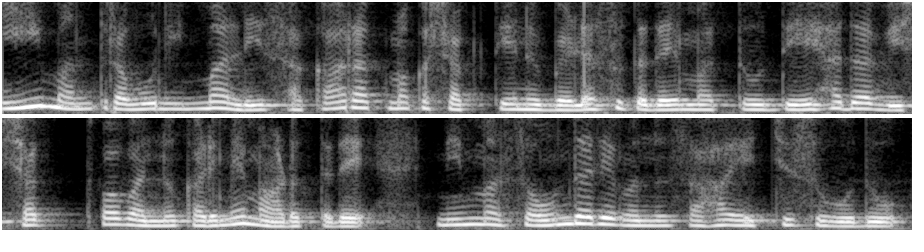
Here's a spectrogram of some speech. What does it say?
ಈ ಮಂತ್ರವು ನಿಮ್ಮಲ್ಲಿ ಸಕಾರಾತ್ಮಕ ಶಕ್ತಿಯನ್ನು ಬೆಳೆಸುತ್ತದೆ ಮತ್ತು ದೇಹದ ವಿಷತ್ವವನ್ನು ಕಡಿಮೆ ಮಾಡುತ್ತದೆ. ನಿಮ್ಮ ಸೌಂದರ್ಯವನ್ನು ಸಹ ಹೆಚ್ಚಿಸುವುದು.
